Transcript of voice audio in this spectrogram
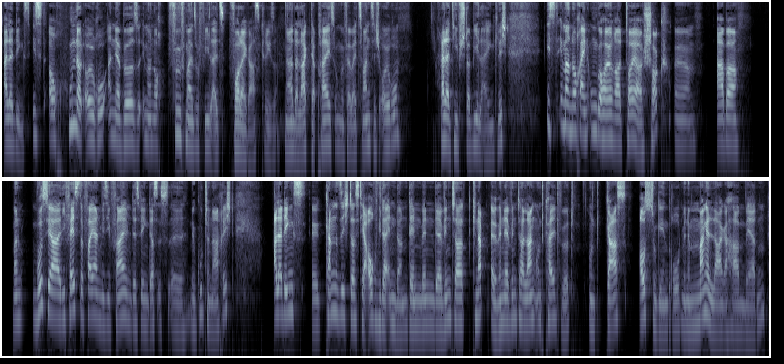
allerdings ist auch 100 Euro an der Börse immer noch fünfmal so viel als vor der Gaskrise. Ja, da lag der Preis ungefähr bei 20 Euro, relativ stabil eigentlich. Ist immer noch ein ungeheurer teuer Schock, äh, aber man muss ja die Feste feiern, wie sie fallen, deswegen das ist eine gute Nachricht. Allerdings äh, kann sich das ja auch wieder ändern, denn wenn der Winter knapp, äh, wenn der Winter lang und kalt wird und Gas auszugehen droht, wir eine Mangellage haben werden,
